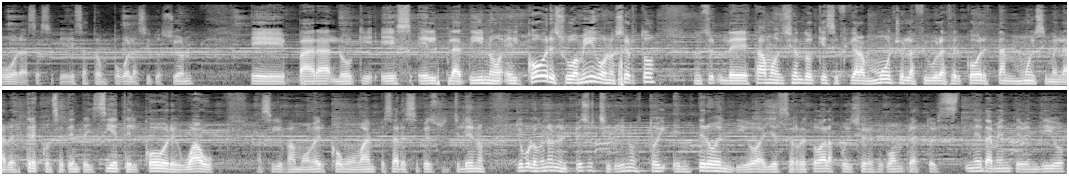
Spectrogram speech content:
horas. Así que esa está un poco la situación eh, para lo que es el platino. El cobre, su amigo, ¿no es cierto? Le estábamos diciendo que se fijaran mucho en las figuras del cobre, están muy similares. 3,77 el cobre, wow. Así que vamos a ver cómo va a empezar ese peso chileno. Yo por lo menos en el peso chileno estoy entero vendido. Ayer cerré todas las posiciones de compra. Estoy netamente vendido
